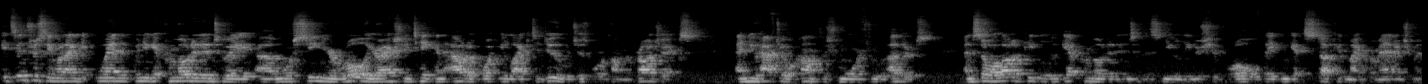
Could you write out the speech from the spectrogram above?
it's interesting when I when when you get promoted into a uh, more senior role, you're actually taken out of what you like to do, which is work on the projects, and you have to accomplish more through others. And so a lot of people who get promoted into this new leadership role, they can get stuck in micromanagement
